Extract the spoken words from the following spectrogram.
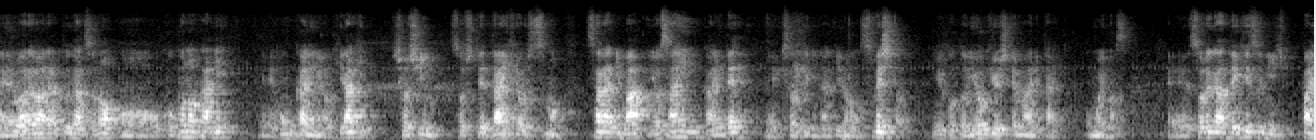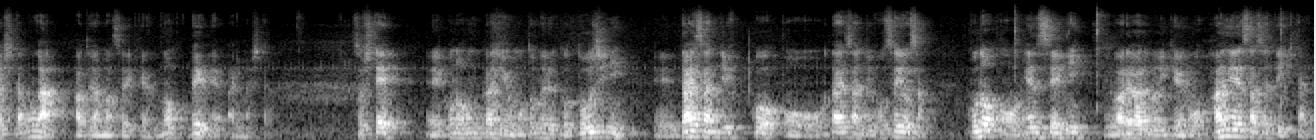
えー我々は9月のお9日にえー本会議を開き、所信、そして代表質問、さらには予算委員会でえー基礎的な議論をすべしということを要求してまいりたいと思います。えーそれができずに失敗したのが鳩山政権の例でありました。そして、えーこの本会議を求めると同時に、えー第三次復興、お第三次補正予算、このお編成に我々の意見を反映させていきたいと、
